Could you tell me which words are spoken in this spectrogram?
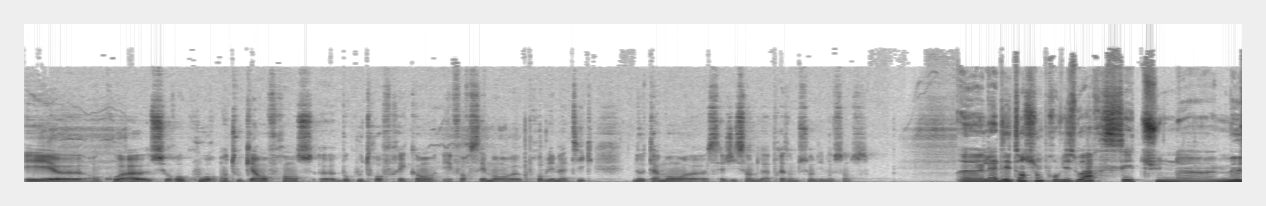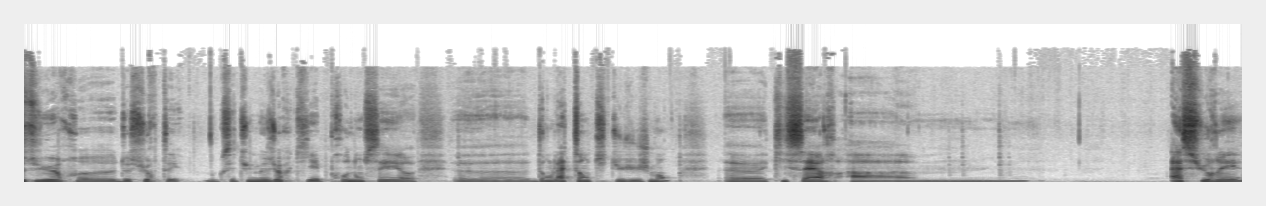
et en quoi ce recours, en tout cas en France, beaucoup trop fréquent, est forcément problématique notamment euh, s'agissant de la présomption d'innocence? Euh, la détention provisoire, c'est une euh, mesure de sûreté. C'est une mesure qui est prononcée dans l'attente du jugement, qui sert à assurer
